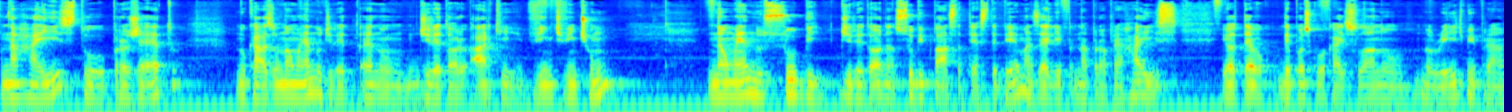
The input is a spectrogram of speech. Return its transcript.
na raiz do projeto, no caso não é no, diretor, é no diretório ARC 2021, não é no subdiretório, na subpasta TSDB, mas é ali na própria raiz. Eu até vou depois colocar isso lá no, no README para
